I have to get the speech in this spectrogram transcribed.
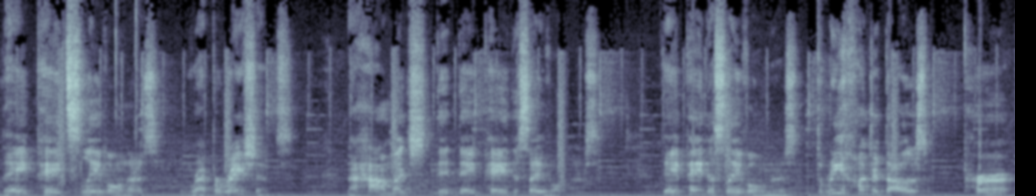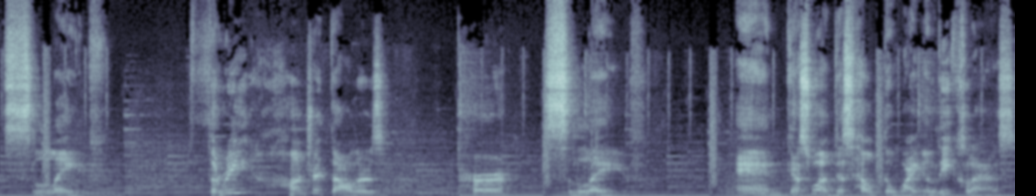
They paid slave owners reparations. Now, how much did they pay the slave owners? They paid the slave owners $300 per slave. $300 per slave. And guess what? This helped the white elite class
